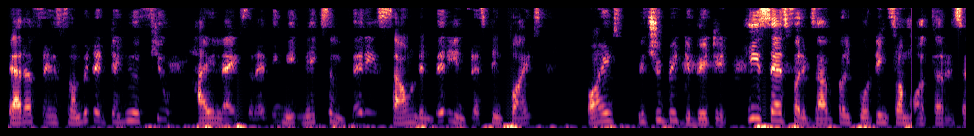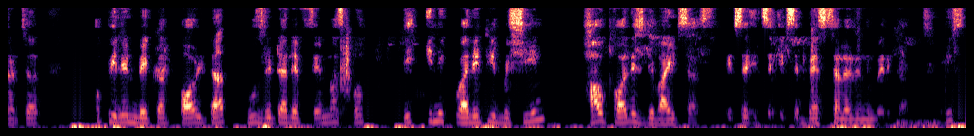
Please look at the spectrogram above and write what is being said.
paraphrase from it and tell you a few highlights. And I think he makes some very sound and very interesting points, points which should be debated. He says, for example, quoting from author, researcher, opinion maker Paul Tough, who's written a famous book, The Inequality Machine, how college divides us. It's a it's a it's a bestseller in America. Please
